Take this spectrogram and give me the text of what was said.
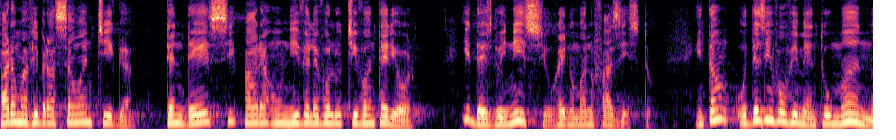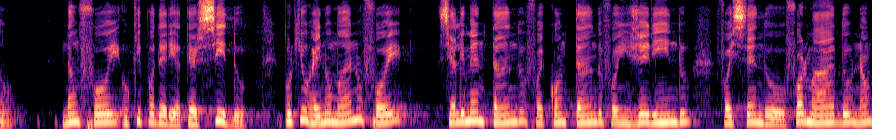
para uma vibração antiga, tendesse para um nível evolutivo anterior. E desde o início o reino humano faz isto. Então, o desenvolvimento humano não foi o que poderia ter sido, porque o reino humano foi se alimentando, foi contando, foi ingerindo, foi sendo formado, não,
